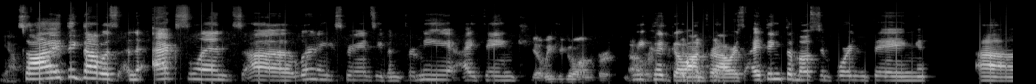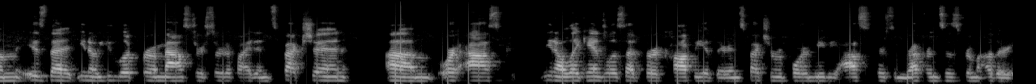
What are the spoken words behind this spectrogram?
Yeah. So I think that was an excellent uh, learning experience, even for me. I think Yeah, we could go on for. we could go on for hours. I think the most important thing um, is that you know you look for a master certified inspection um, or ask you know like Angela said for a copy of their inspection report. Maybe ask for some references from other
